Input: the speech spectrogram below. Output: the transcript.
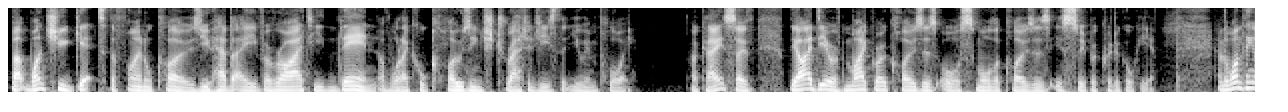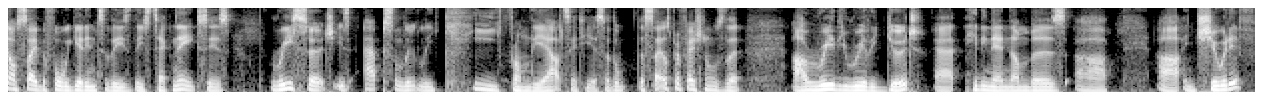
But once you get to the final close, you have a variety then of what I call closing strategies that you employ. Okay, so the idea of micro closes or smaller closes is super critical here. And the one thing I'll say before we get into these these techniques is research is absolutely key from the outset here. So the, the sales professionals that are really really good at hitting their numbers are, are intuitive.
